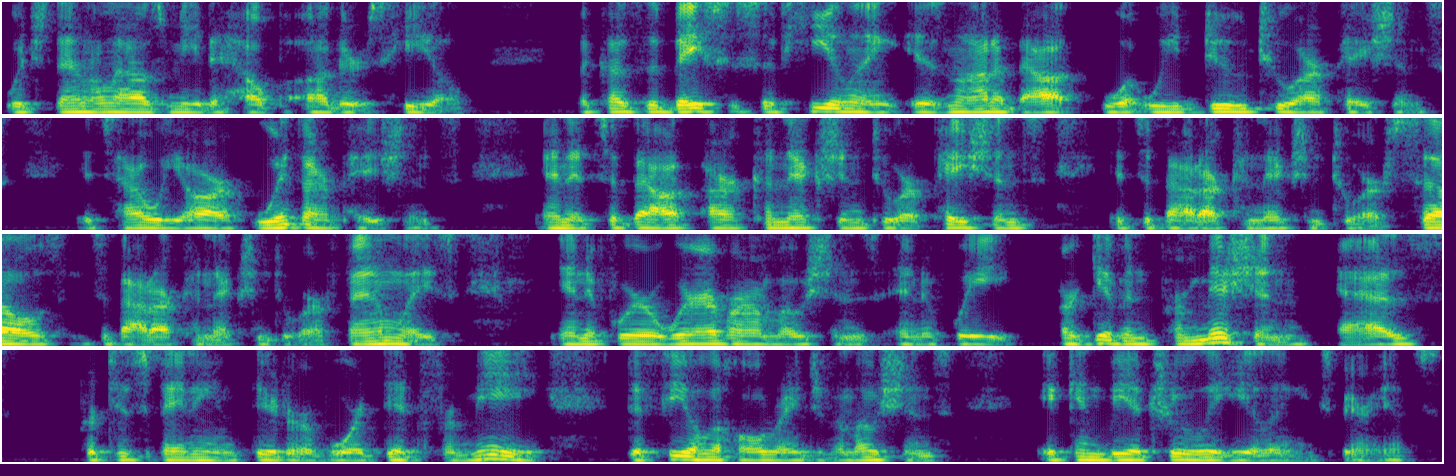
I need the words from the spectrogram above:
which then allows me to help others heal because the basis of healing is not about what we do to our patients, it's how we are with our patients. And it's about our connection to our patients, it's about our connection to ourselves, it's about our connection to our families. And if we're aware of our emotions and if we are given permission, as participating in Theater of War did for me, to feel the whole range of emotions, it can be a truly healing experience.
